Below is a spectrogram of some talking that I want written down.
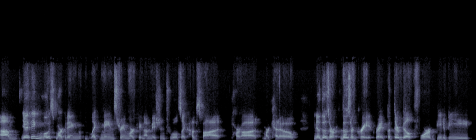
Um, you know, I think most marketing, like mainstream marketing automation tools, like HubSpot, Pardot, Marketo, you know, those are those are great, right? But they're built for B two B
